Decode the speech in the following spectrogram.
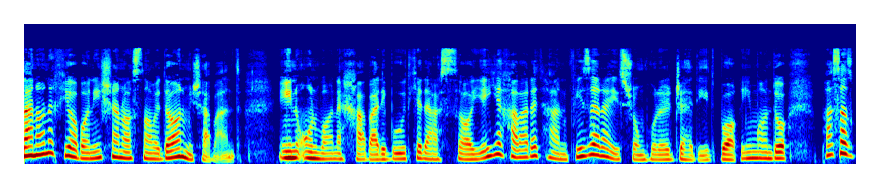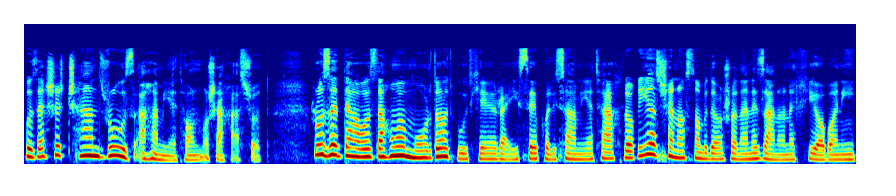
زنان خیابانی شناسنامه دار می شوند. این عنوان خبری بود که در سایه خبر تنفیز رئیس جمهور جدید باقی ماند و پس از گذشت چند روز اهمیت آن مشخص شد. روز دوازدهم مرداد بود که رئیس پلیس امنیت اخلاقی از شناسنامه دار شدن زنان خیابانی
